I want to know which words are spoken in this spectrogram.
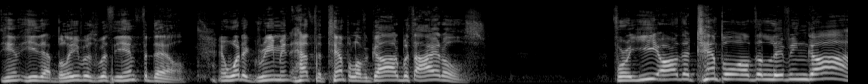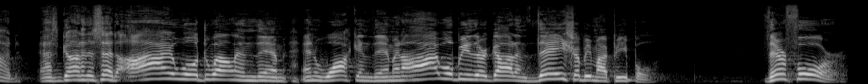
he that believeth with the infidel? And what agreement hath the temple of God with idols? For ye are the temple of the living God. As God has said, I will dwell in them and walk in them, and I will be their God, and they shall be my people. Therefore,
